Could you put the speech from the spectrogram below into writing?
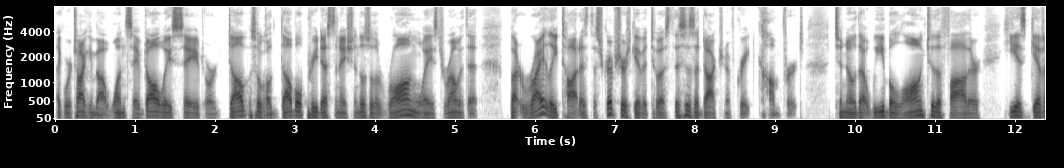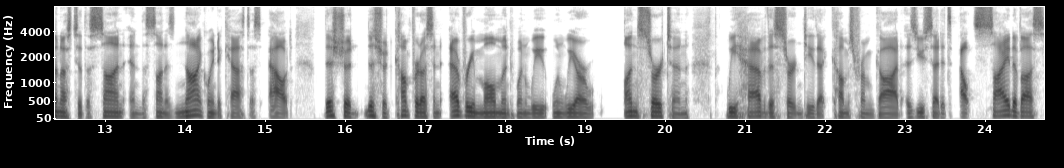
like we're talking about one saved, always saved, or double so-called double predestination. Those are the wrong ways to run with it. But rightly taught as the scriptures give it to us, this is a doctrine of great comfort to know that we belong to the Father. He has given us to the Son, and the Son is not going to cast us out this should this should comfort us in every moment when we when we are uncertain. We have this certainty that comes from god. As you said it's outside of us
